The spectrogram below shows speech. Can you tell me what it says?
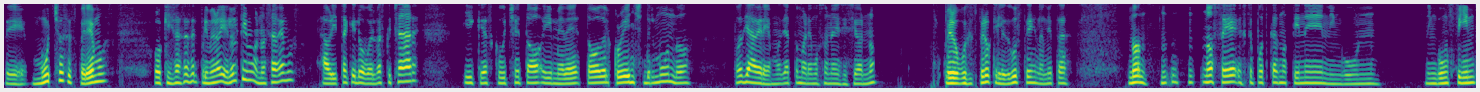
de muchos, esperemos. O quizás es el primero y el último, no sabemos. Ahorita que lo vuelva a escuchar y que escuche todo y me dé todo el cringe del mundo, pues ya veremos, ya tomaremos una decisión, ¿no? Pero pues espero que les guste, la neta. No, no sé, este podcast no tiene ningún ningún fin.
